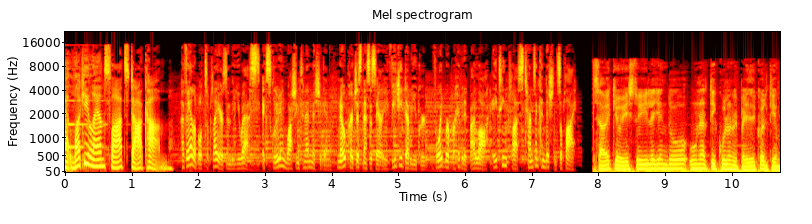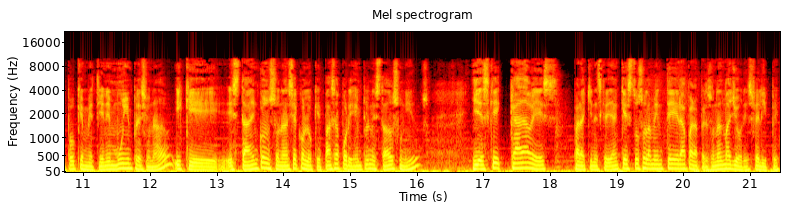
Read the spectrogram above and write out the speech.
at LuckyLandSlots.com. Available to players in the U.S., excluding Washington and Michigan. No purchase necessary. VGW Group. Void where prohibited by law. 18 plus. Terms and conditions apply. Sabe que hoy estoy leyendo un artículo en el periódico El Tiempo que me tiene muy impresionado y que está en consonancia con lo que pasa, por ejemplo, en Estados Unidos. Y es que cada vez, para quienes creían que esto solamente era para personas mayores, Felipe,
